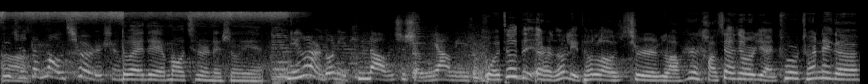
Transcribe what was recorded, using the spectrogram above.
一直啊，在冒气儿的声音。对对，冒气儿那声音。您耳朵里听到的是什么样的一种？我就得耳朵里头老是老是好像就是远处传那个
